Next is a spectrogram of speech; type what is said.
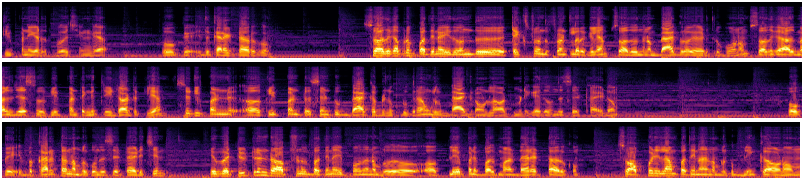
கிளிக் பண்ணி எடுத்து போய் uh, வச்சுங்க ஓகே இது கரெக்டாக இருக்கும். ஸோ அதுக்கப்புறம் பார்த்தீங்கன்னா இது வந்து டெக்ஸ்ட் வந்து ஃப்ரண்ட்டில் இருக்கு இல்லையா? ஸோ அது வந்து நம்ம பேக்ரவுண்ட் எடுத்துகிட்டு போகணும். ஸோ அதுக்கு அது மேலே ஜஸ்ட் ஒரு கிளிக் பண்ணிட்டு இங்கே த்ரீ டாட் இருக்கு இல்லையா? ஸோ கிளிக் பண்ணி கிளிக் பண்ணிட்டு சென்ட் டு பேக் அப்படின்னு கொடுக்குறேன். உங்களுக்கு பேக்ரவுண்டில் ஆட்டோமேட்டிக்காக இது வந்து செட் ஆகிடும் ஓகே இப்போ கரெக்டாக நம்மளுக்கு வந்து செட் ஆகிடுச்சு இப்போ ட்விட்டர்ன்ற ஆப்ஷன் வந்து பார்த்தீங்கன்னா இப்போ வந்து நம்ம ப்ளே பண்ணி பார்த்தோம்னா டேரெக்டாக இருக்கும். ஸோ அப்படிலாம் பார்த்தீங்கன்னா நம்மளுக்கு பிளிங்க் ஆகணும்.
